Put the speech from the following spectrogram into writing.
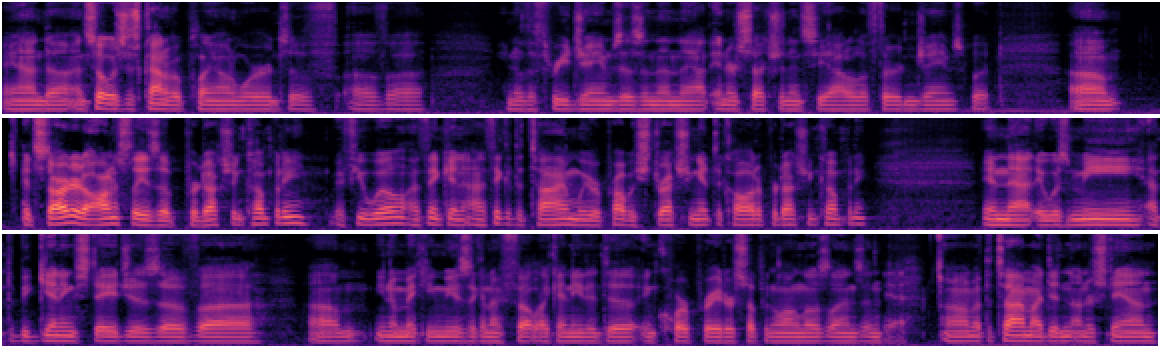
And uh, and so it was just kind of a play on words of of uh, you know the three Jameses, and then that intersection in Seattle of Third and James. But um, it started honestly as a production company, if you will. I think in, I think at the time we were probably stretching it to call it a production company, in that it was me at the beginning stages of uh, um, you know making music, and I felt like I needed to incorporate or something along those lines. And yeah. um, at the time, I didn't understand,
